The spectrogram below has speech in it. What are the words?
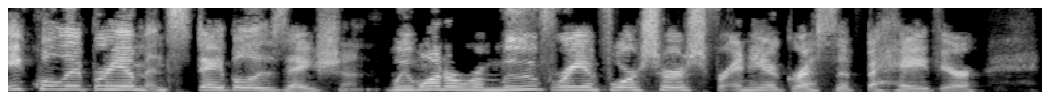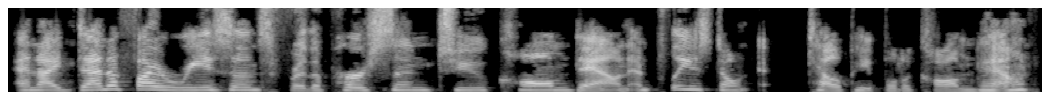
equilibrium and stabilization. We want to remove reinforcers for any aggressive behavior and identify reasons for the person to calm down. And please don't tell people to calm down.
